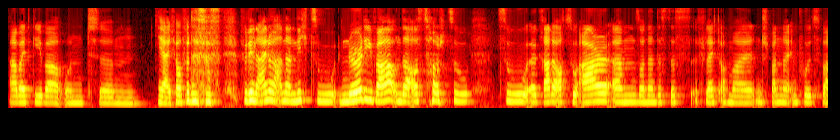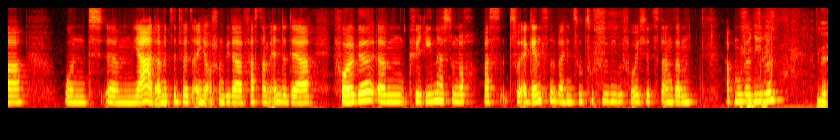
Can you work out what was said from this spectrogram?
Arbeitgeber. Und ähm, ja, ich hoffe, dass es für den einen oder anderen nicht zu nerdy war, unser Austausch zu zu, äh, gerade auch zu R, ähm, sondern dass das vielleicht auch mal ein spannender Impuls war. Und ähm, ja, damit sind wir jetzt eigentlich auch schon wieder fast am Ende der Folge. Ähm, Quirin, hast du noch was zu ergänzen oder hinzuzufügen, bevor ich jetzt langsam abmoderiere? nee,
